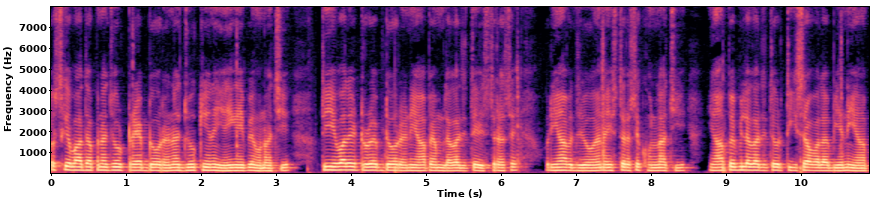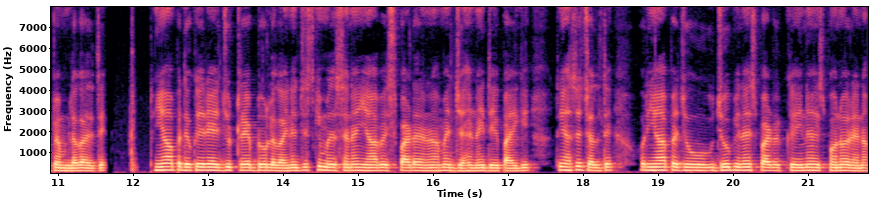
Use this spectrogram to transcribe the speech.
उसके बाद अपना जो ट्रैप डोर है ना, जो कि है ना यहीं कहीं पे होना चाहिए। तो ये वाले ट्रैप डोर है ना यहाँ पे हम लगा देते हैं इस तरह से। और यहाँ पे जो है ना, इस तरह से खुलना चाहिए। यहाँ पे भी लगा देते और तीसरा वाला भी है ना, यहाँ पे हम लगा देते। तो यहाँ पे देखो ये जो ट्रैप डोर लगाई ना, जिसकी मदद से ना यहाँ पे स्पाइडर है ना, हमें जहर नहीं दे पाएगी। तो यहाँ से चलते और यहाँ पे जो जो भी ना स्पाइडर के ना स्पॉनर है ना,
